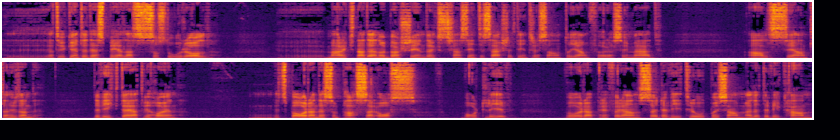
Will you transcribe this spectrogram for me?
eh, jag tycker inte det spelar så stor roll. Eh, marknaden och börsindex känns inte särskilt intressant att jämföra sig med alls egentligen. Utan det viktiga är att vi har en, ett sparande som passar oss, vårt liv, våra preferenser, det vi tror på i samhället, det vi kan,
